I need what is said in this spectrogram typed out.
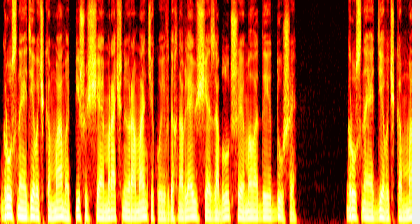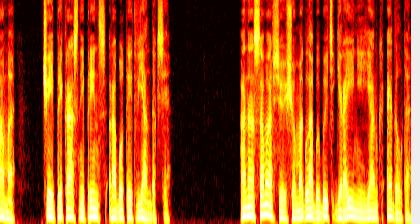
Грустная девочка-мама, пишущая мрачную романтику и вдохновляющая заблудшие молодые души. Грустная девочка-мама, чей прекрасный принц работает в Яндексе. Она сама все еще могла бы быть героиней Янг Эдлта.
